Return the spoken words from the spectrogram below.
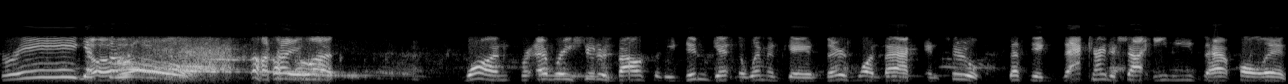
three. Gets Oh. the roll. I'll tell you what. One, for every shooter's bounce that we didn't get in the women's game, there's one back. And two, that's the exact kind of shot he needs to have fall in.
